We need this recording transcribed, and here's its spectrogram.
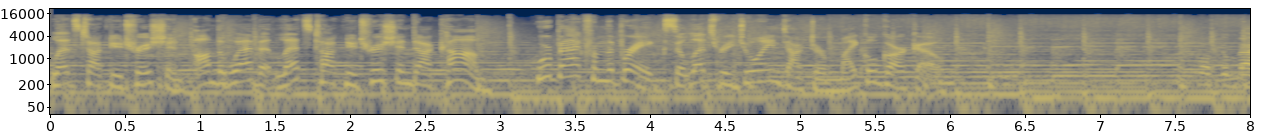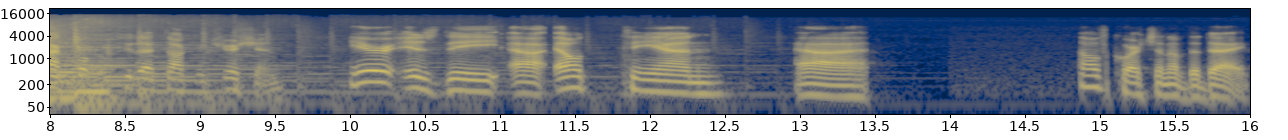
Let's Talk Nutrition on the web at letstalknutrition.com. We're back from the break, so let's rejoin Dr. Michael Garko. Welcome back. Welcome to that Talk Nutrition. Here is the uh, LTN uh, health question of the day.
